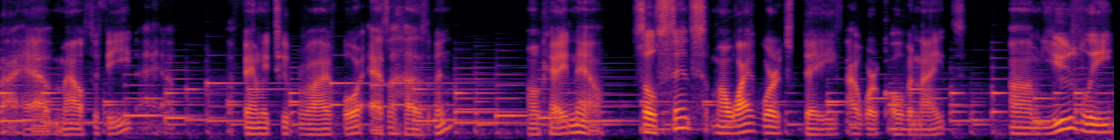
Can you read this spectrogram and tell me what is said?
I have mouths to feed. I have a family to provide for as a husband. Okay, now so since my wife works days, I work overnights. Um, usually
